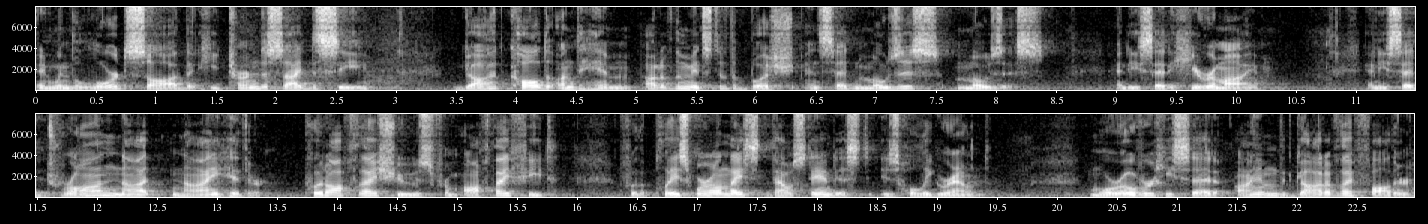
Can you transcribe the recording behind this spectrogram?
And when the Lord saw that he turned aside to see, God called unto him out of the midst of the bush and said, Moses, Moses. And he said, Here am I. And he said, Draw not nigh hither, put off thy shoes from off thy feet, for the place whereon thou standest is holy ground. Moreover, he said, I am the God of thy father,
